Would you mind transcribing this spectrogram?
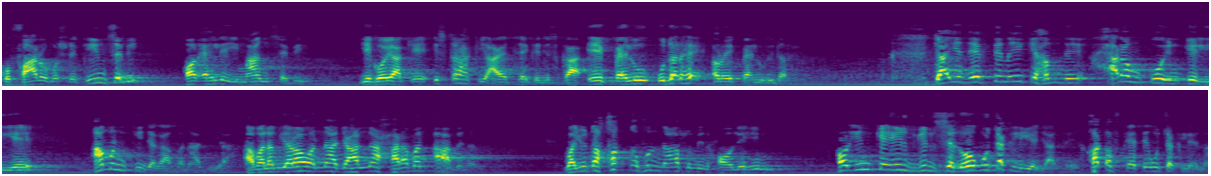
کفار و مشرقین سے بھی اور اہل ایمان سے بھی۔ یہ گویا کہ اس طرح کی آیت ہے کہ جس کا ایک پہلو ادھر ہے اور ایک پہلو ادھر ہے۔ کیا یہ دیکھتے نہیں کہ ہم نے حرم کو ان کے لیے امن کی جگہ بنا دیا؟ اب علم یراؤ انا جالنا حرمن آمن ویو تخت الناس من حولہم۔ اور ان کے ارد گرد سے لوگ اچک لیے جاتے ہیں۔ خطف کہتے ہیں اچک لینا۔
